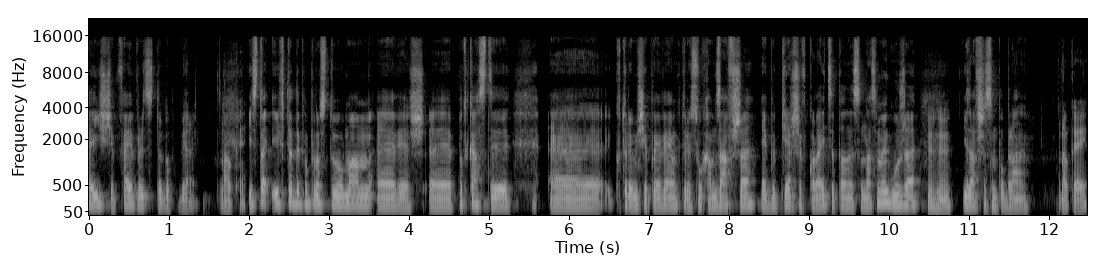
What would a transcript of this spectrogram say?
playliście Favorites, to go pobieraj. Okej. I, sta- I wtedy po prostu mam, e, wiesz, e, podcasty, e, które mi się pojawiają, które słucham zawsze, jakby pierwsze w kolejce, to one są na samej górze Mhm. i zawsze są pobrane. Okej,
